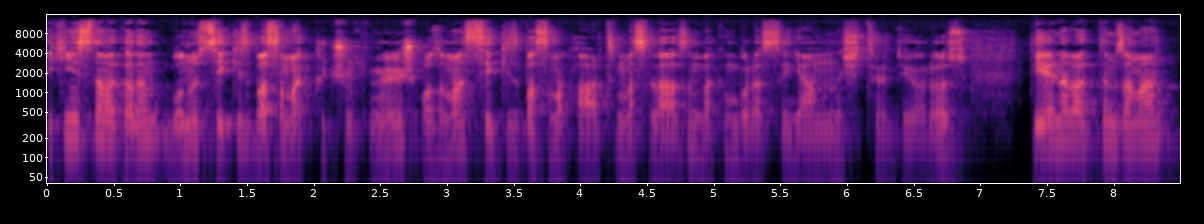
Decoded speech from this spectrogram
İkincisine bakalım. Bunu 8 basamak küçültmüş. O zaman 8 basamak artırması lazım. Bakın burası yanlıştır diyoruz. Diğerine baktığım zaman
